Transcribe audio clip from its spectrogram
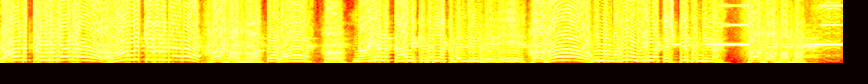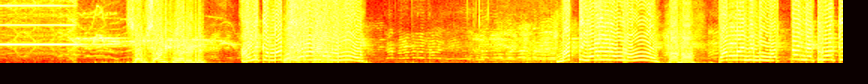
ಕಾಲಕ್ಕೆ ಬಿಡಬೇಡ ಕಾಲಕ್ಕೆ ಬರಬೇಡ. ಬೇಡ ಹಾ ಹಾ ಹಾ. ಅಕ್ಕೋರ ಹಾ. ನಾ ಏನು ಕಾಲ ಕೆದರ್ಲಕ್ಕ ಬಂದಿಲ್ರಿ ಇಲ್ಲಿ. ನಿಮ್ಮ ಮಗಳು ಒಯ್ಲಕ್ಕ ಅಷ್ಟೇ ಬಂದಿಲ್ಲ. ಸ್ವಲ್ಪ ಸೌಂಡ್ ಕ್ಲಿಯರ್ ಇಡ್ರಿ. ಅದಕ್ಕೆ ಮತ್ತೆ ಹೇಳಿದ್ರು ಮತ್ತೆ ಹೇಳಿದ್ರು ಹಾ ಹಾ. ತಮ್ಮ ನಿಮ್ದು ಒಟ್ಟ ನೆಟ್ವರ್ಕ್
